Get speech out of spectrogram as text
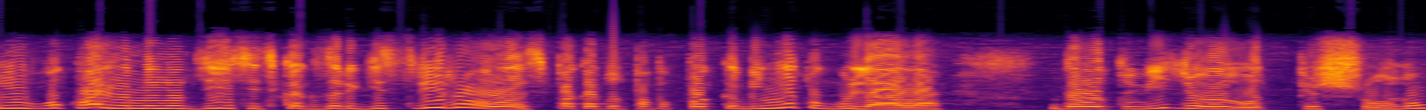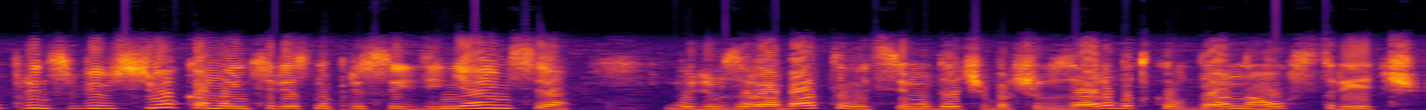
ну, буквально минут 10 как зарегистрировалась, пока тут по, по кабинету гуляла. Да вот видео вот пишу. Ну, в принципе, все. Кому интересно, присоединяемся. Будем зарабатывать. Всем удачи, больших заработков. До новых встреч.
